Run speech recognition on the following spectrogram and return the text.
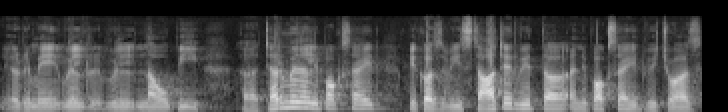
remain will, will now be uh, terminal epoxide because we started with uh, an epoxide which was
